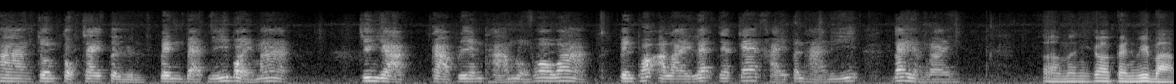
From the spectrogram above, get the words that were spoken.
ทางจนตกใจตื่นเป็นแบบนี้บ่อยมาก จึงอยากกราบเรียนถามหลวงพ่อว่า เป็นเพราะอะไรและจะแก้ไขปัญหานี้ได้อย่างไรเออมันก็เป็นวิบาก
